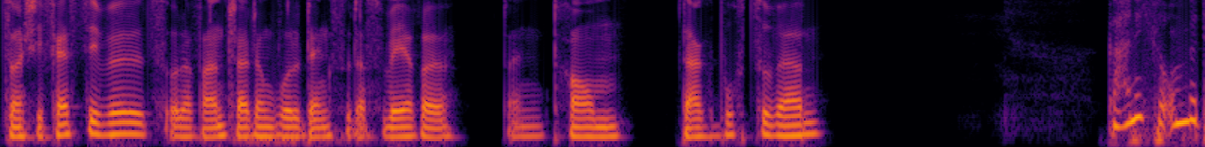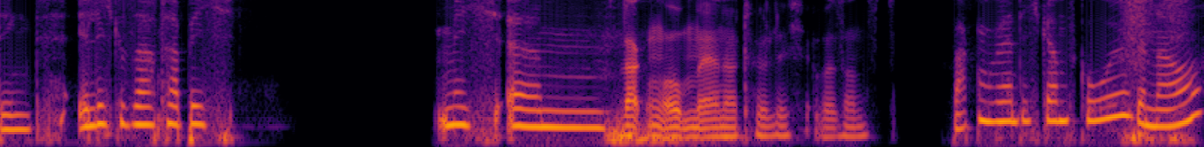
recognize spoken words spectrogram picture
zum Beispiel Festivals oder Veranstaltungen, wo du denkst, das wäre dein Traum, da gebucht zu werden? Gar nicht so unbedingt. Ehrlich gesagt habe ich mich ähm, Wacken Open Air natürlich, aber sonst. Wacken fände ich ganz cool, genau.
